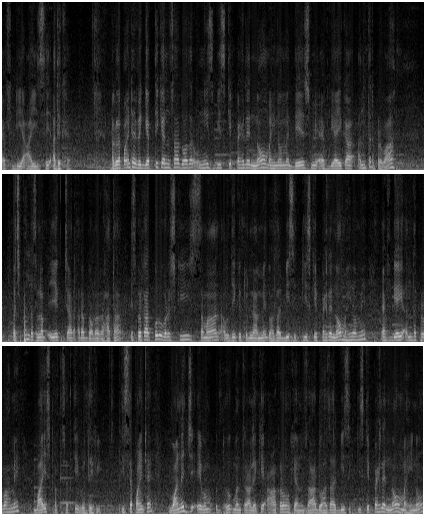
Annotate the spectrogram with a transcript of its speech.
एफडीआई से अधिक है। अगला पॉइंट है, विज्ञप्ति के अनुसार 2019-20 के पहले नौ महीनों में देश में एफडीआई का अंतर प्रवाह पचपन दशमलव एक चार अरब डॉलर रहा था। इस प्रकार पूर्व वर्ष की समान अवधि की तुलना में 2020-21 के पहले नौ महीनों में एफडीआई अंतर प्रवाह में 22 प्रतिशत की वृद्धि हुई। तीसरा पॉइंट है, वाणिज्य एवं उद्योग मंत्रालय के आंकड़ों के अनुसार 2020-21 के पहले नौ महीनों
